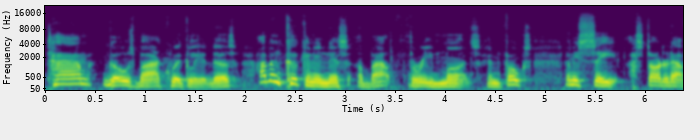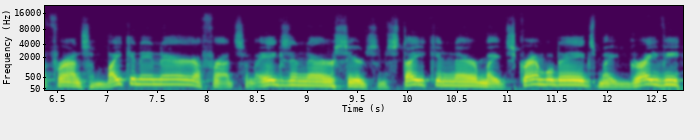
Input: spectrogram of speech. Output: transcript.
time goes by quickly, it does. I've been cooking in this about three months. And folks, let me see, I started out frying some bacon in there, I fried some eggs in there, seared some steak in there, made scrambled eggs, made gravy.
